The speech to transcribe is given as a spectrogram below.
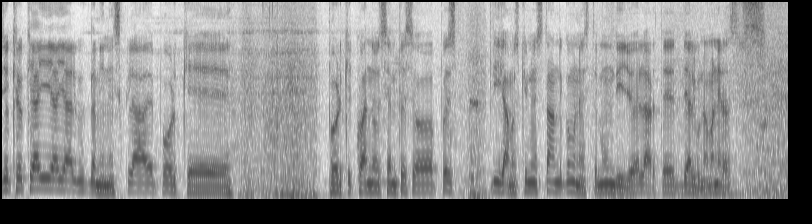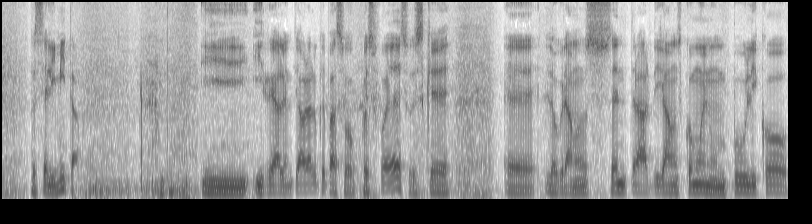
Yo creo que ahí hay algo que también es clave porque porque cuando se empezó, pues digamos que uno estando como en este mundillo del arte, de alguna manera pues se limita. Y, y realmente ahora lo que pasó pues fue eso, es que eh, logramos entrar, digamos, como en un público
